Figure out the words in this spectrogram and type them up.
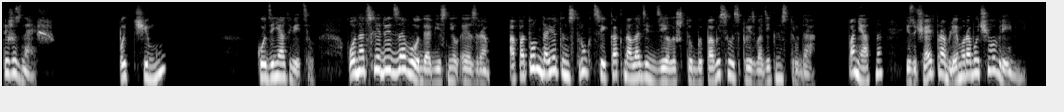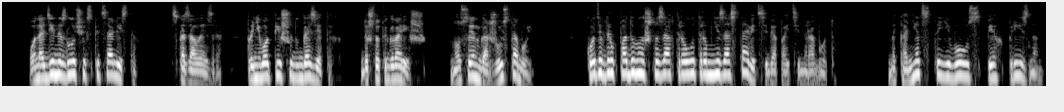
«Ты же знаешь». «Почему?» Коди не ответил. «Он отследует заводы», — объяснил Эзра, «а потом дает инструкции, как наладить дело, чтобы повысилась производительность труда». «Понятно. Изучает проблему рабочего времени». «Он один из лучших специалистов», — сказал Эзра. «Про него пишут в газетах». «Да что ты говоришь? Ну, сын, горжусь тобой». Коди вдруг подумал, что завтра утром не заставит себя пойти на работу. Наконец-то его успех признан.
